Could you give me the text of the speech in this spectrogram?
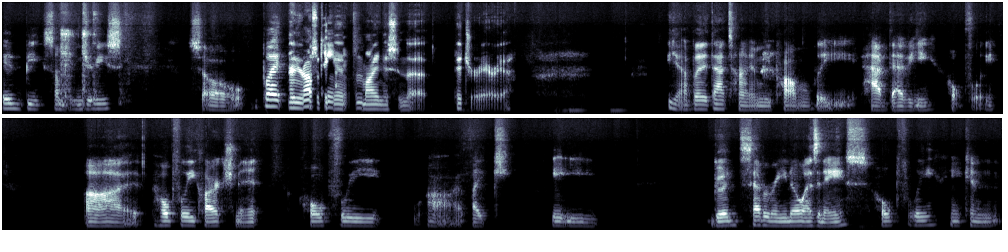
could be some injuries. So, but And you're also taking a minus in the pitcher area. yeah, but at that time we probably have Deivi, hopefully. Uh, hopefully Clarke Schmidt, hopefully, uh, like a good Severino as an ace. Hopefully he can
